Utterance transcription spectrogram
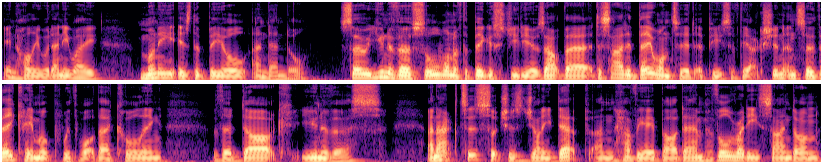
in Hollywood anyway, money is the be all and end all. So, Universal, one of the biggest studios out there, decided they wanted a piece of the action, and so they came up with what they're calling the Dark Universe. And actors such as Johnny Depp and Javier Bardem have already signed on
